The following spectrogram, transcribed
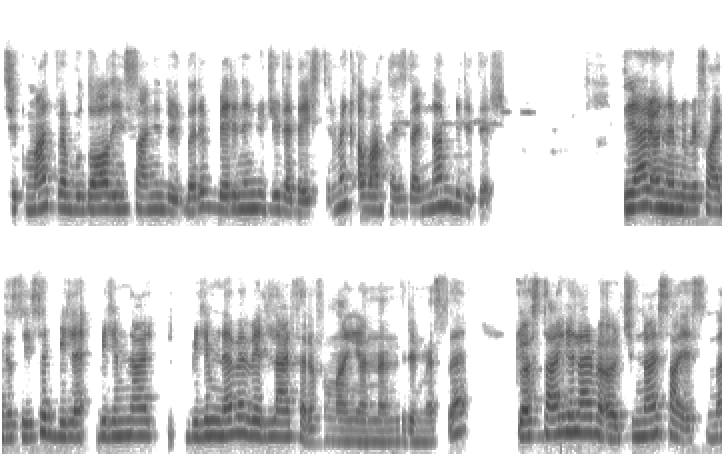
çıkmak ve bu doğal insani duyguları verinin gücüyle değiştirmek avantajlarından biridir. Diğer önemli bir faydası ise bile, bilimler, bilimle ve veriler tarafından yönlendirilmesi. Göstergeler ve ölçümler sayesinde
